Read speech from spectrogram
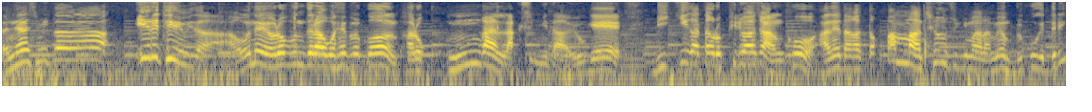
안녕하십니까. 1위팀입니다. 오늘 여러분들하고 해볼 건 바로 공간 낚시입니다. 요게 미끼가 따로 필요하지 않고 안에다가 떡밥만 채워주기만 하면 물고기들이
